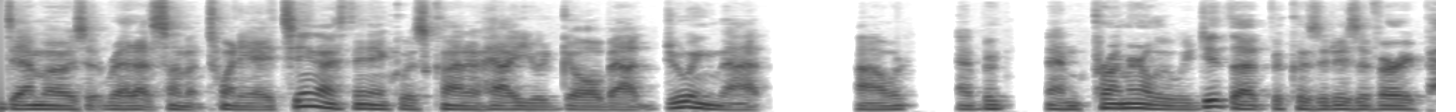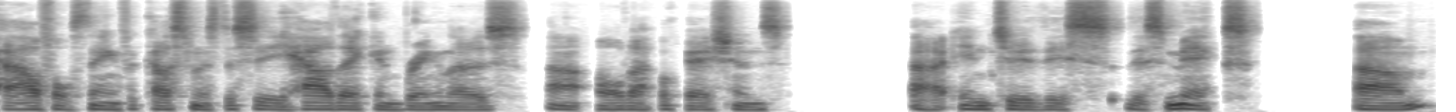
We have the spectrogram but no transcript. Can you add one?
demos at Red Hat Summit 2018, I think, was kind of how you would go about doing that. Uh, and, primarily we did that because it is a very powerful thing for customers to see how they can bring those uh, old applications uh, into this this mix. Um,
